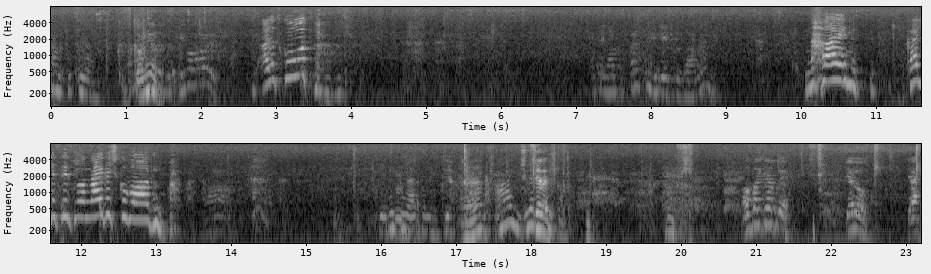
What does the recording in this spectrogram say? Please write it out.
Tamam abi. Kıskanıyor. Alles gut. Nein, Kallis ist nur neidisch geworden. Mi verdiniz diyor. He? Ay, Çık dışarı. Albay gel buraya. Gel oğlum. Gel.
